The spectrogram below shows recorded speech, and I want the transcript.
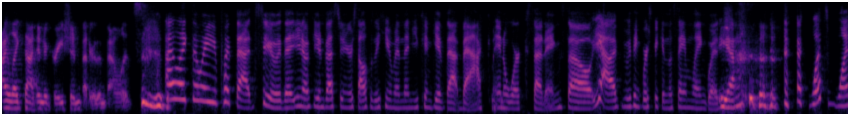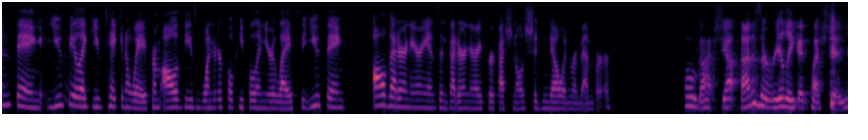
I like that integration better than balance. I like the way you put that too, that, you know, if you invest in yourself as a human, then you can give that back in a work setting. So, yeah, we think we're speaking the same language. Yeah. What's one thing you feel like you've taken away from all of these wonderful people in your life that you think all veterinarians and veterinary professionals should know and remember? Oh gosh, yeah, that is a really good question.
